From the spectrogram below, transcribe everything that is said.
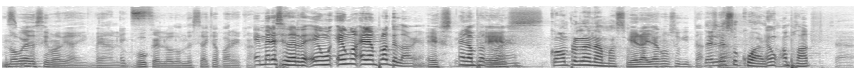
No voy a decir más de ahí. Véanlo. It's- Búsquenlo donde sea que aparezca. Es merecedor de, es un, es un, el Unplugged de Lauren. Es. el Unplugged de Lauren. Es. Cómpralo en Amazon. Y era ella con su guitarra. Denle o sea, su cuarto. un Unplugged. o sea,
